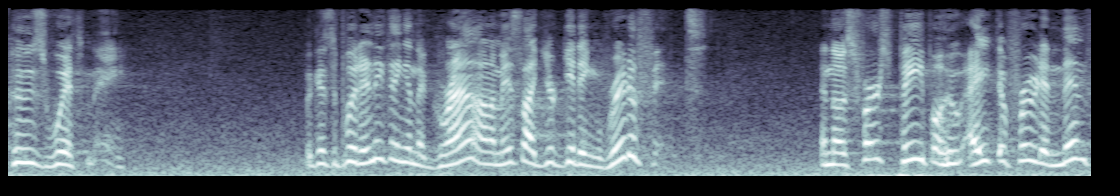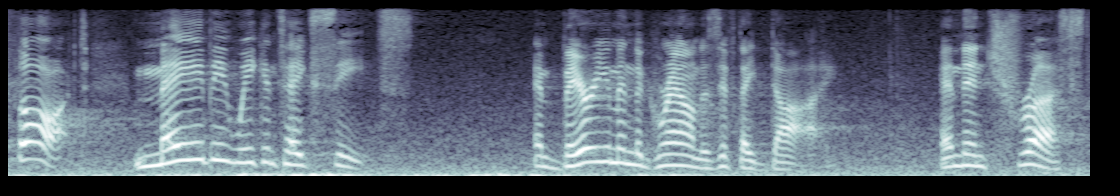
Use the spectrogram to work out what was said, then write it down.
Who's with me? Because to put anything in the ground, I mean, it's like you're getting rid of it. And those first people who ate the fruit and then thought, maybe we can take seeds and bury them in the ground as if they die. and then trust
